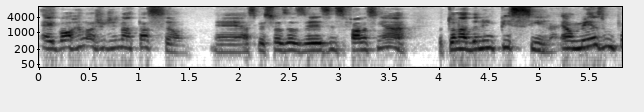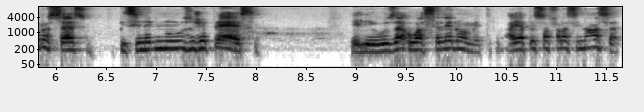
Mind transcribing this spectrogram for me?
É igual relógio de natação. É, as pessoas às vezes falam assim, ah, eu tô nadando em piscina. É o mesmo processo. Piscina ele não usa o GPS ele usa o acelerômetro. Aí a pessoa fala assim, nossa,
